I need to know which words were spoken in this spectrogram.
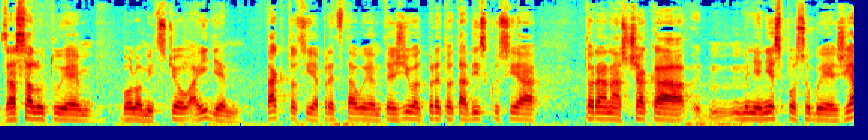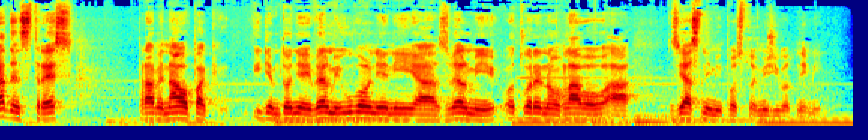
zasalutujem, bolo mi cťou a idem. Takto si ja predstavujem ten život, preto tá diskusia, ktorá nás čaká, mne nespôsobuje žiaden stres, práve naopak idem do nej veľmi uvoľnený a s veľmi otvorenou hlavou a s jasnými postojmi životnými.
